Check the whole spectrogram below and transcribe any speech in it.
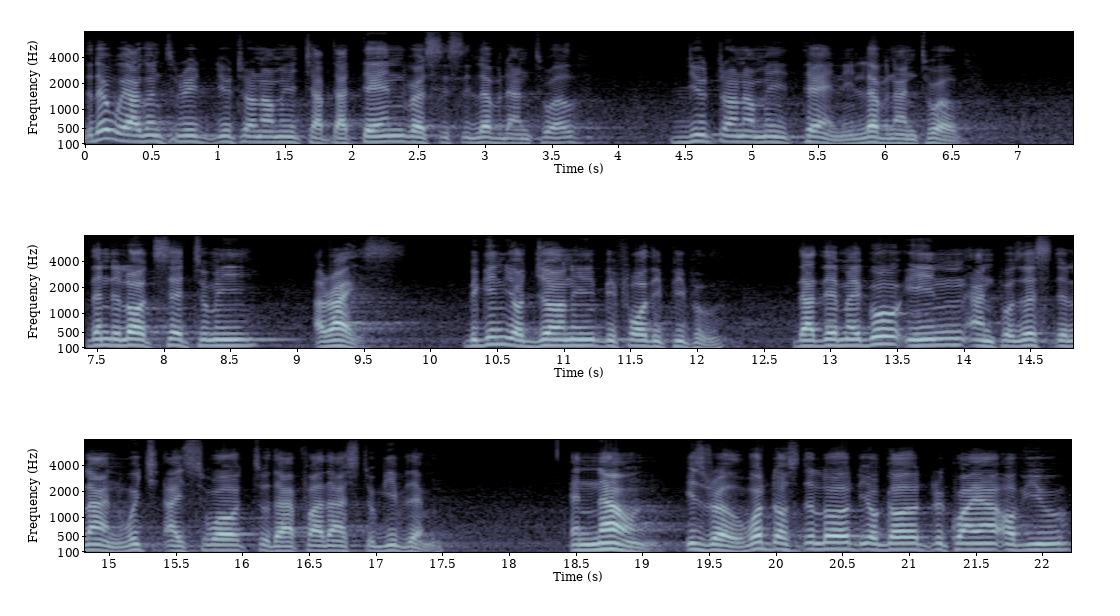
Today we are going to read Deuteronomy chapter 10, verses 11 and 12. Deuteronomy 10, 11 and 12. Then the Lord said to me, Arise, begin your journey before the people, that they may go in and possess the land which I swore to their fathers to give them. And now, Israel, what does the Lord your God require of you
